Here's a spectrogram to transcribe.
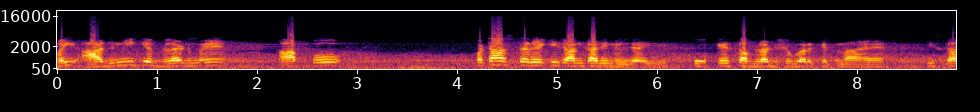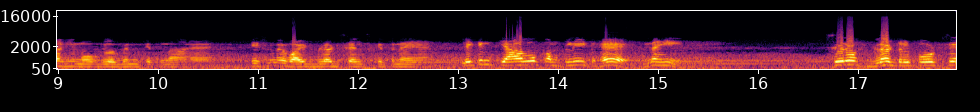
भाई आदमी के ब्लड में आपको पचास तरह की जानकारी मिल जाएगी कि इसका ब्लड शुगर कितना है इसका हीमोग्लोबिन कितना है इसमें व्हाइट ब्लड सेल्स कितने हैं। लेकिन क्या वो कंप्लीट है? नहीं। सिर्फ़ ब्लड रिपोर्ट से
